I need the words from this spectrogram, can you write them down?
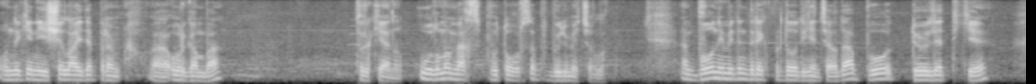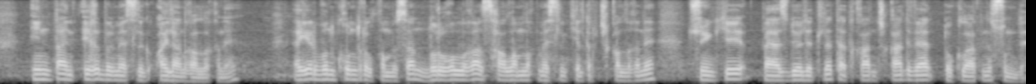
undan keyin yeshilay deb bir organ bor turkiyaning ulima maqsad bu to'g'risida bir bo'lim chiqliq bu nimadan direkt bir degan chog'da bu davlatniki intayin ig'ir bir masalaga aylanganligini agar buni kontrol qilmasa nurg'unlagan sog'lomlik masalani keltirib chiqqanligini chunki ba'zi davlatlar tadqiqot chiqardi va dokladni sundi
